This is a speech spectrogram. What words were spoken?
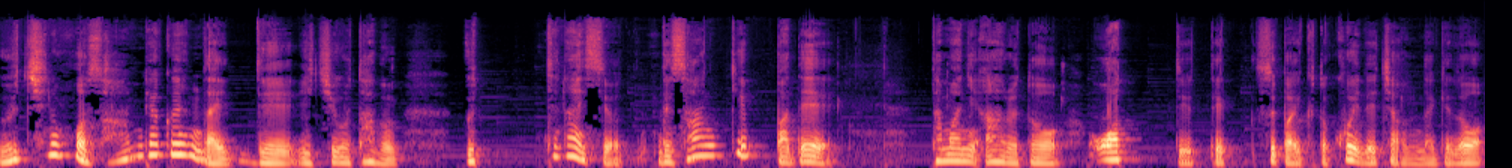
うちの方300円台でイチゴ多分売ってないですよ。で、3キュッパでたまにあると、おって言ってスーパー行くと声出ちゃうんだけど、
